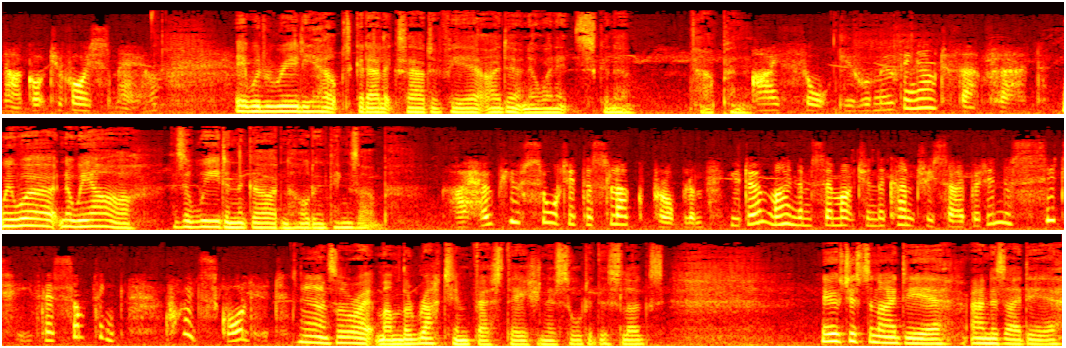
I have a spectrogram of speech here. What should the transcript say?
Now, I got your voicemail. It would really help to get Alex out of here. I don't know when it's gonna happen. I thought you were moving out of that flat. We were, no, we are. There's a weed in the garden holding things up. I hope you've sorted the slug problem. You don't mind them so much in the countryside, but in the city, there's something quite squalid. Yeah, it's all right, Mum. The rat infestation has sorted the slugs. It was just an idea, Anna's idea.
